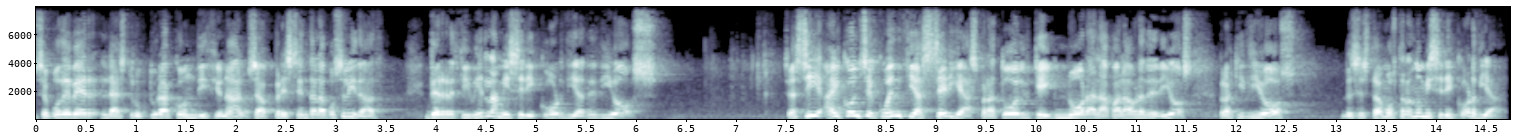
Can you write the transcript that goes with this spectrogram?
se puede ver la estructura condicional, o sea, presenta la posibilidad de recibir la misericordia de Dios. Sea, sí, hay consecuencias serias para todo el que ignora la palabra de Dios, pero aquí Dios les está mostrando misericordia,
